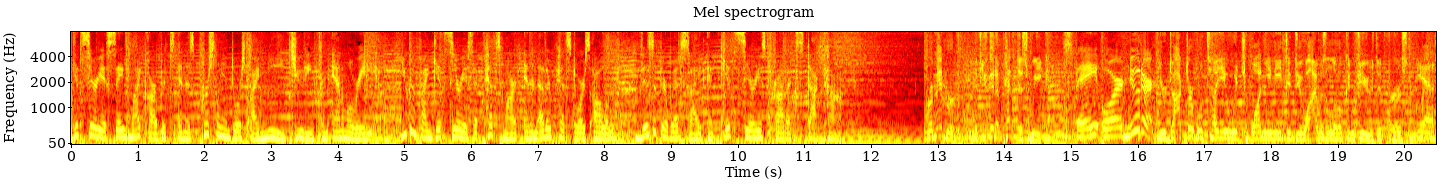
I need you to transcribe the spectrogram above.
Get Serious saved my carpets and is personally endorsed by me, Judy, from Animal Radio. You can find Get Serious at PetSmart and in other pet stores all over. Visit their website at GetSeriousProducts.com. Remember, if you get a pet this week, spay or neuter. Your doctor will tell you which one you need to do. I was a little confused at first. but Yes,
